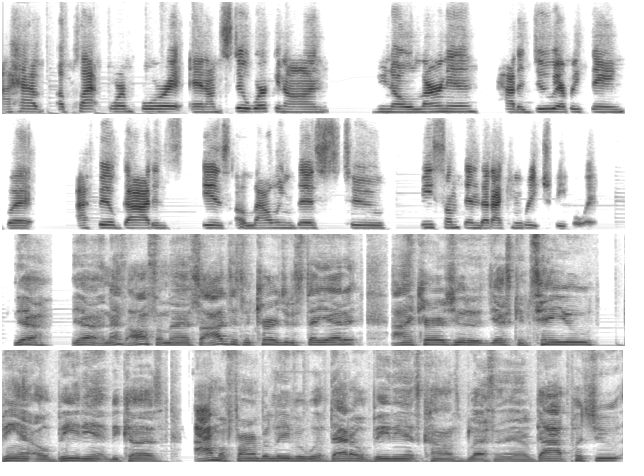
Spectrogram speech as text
I have a platform for it, and I'm still working on, you know, learning how to do everything, but I feel God is is allowing this to be something that I can reach people with. Yeah, Yeah, and that's awesome, man. So I just encourage you to stay at it. I encourage you to just continue being obedient because I'm a firm believer with that obedience comes blessing. And if God puts you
